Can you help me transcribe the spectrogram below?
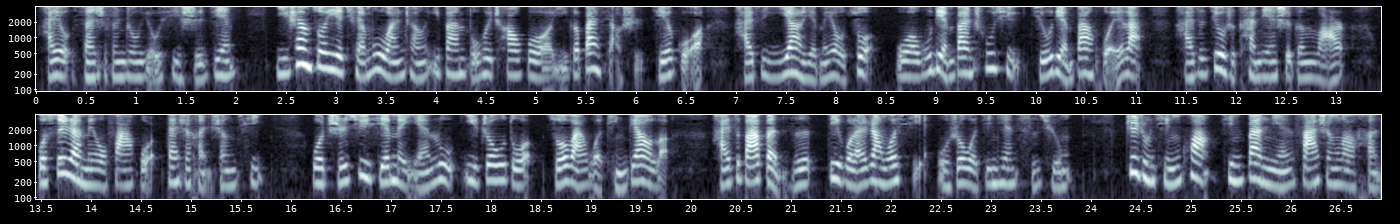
还有三十分钟游戏时间。以上作业全部完成，一般不会超过一个半小时。结果孩子一样也没有做。我五点半出去，九点半回来，孩子就是看电视跟玩儿。我虽然没有发火，但是很生气。我持续写美言录一周多，昨晚我停掉了。孩子把本子递过来让我写，我说我今天词穷。这种情况近半年发生了很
